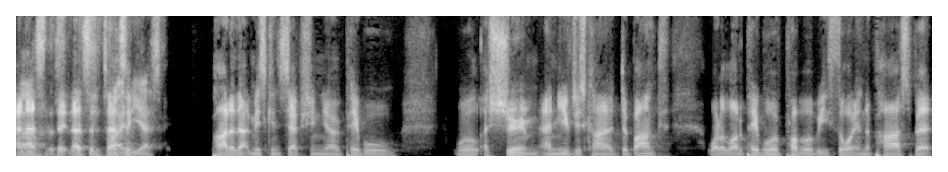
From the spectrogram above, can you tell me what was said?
And that's uh, that's, that's, that's, a, that's a part of that misconception you know people will assume and you've just kind of debunked what a lot of people have probably thought in the past but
